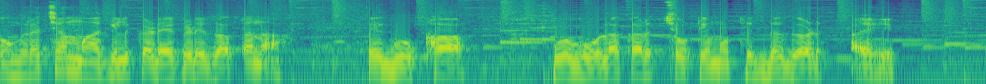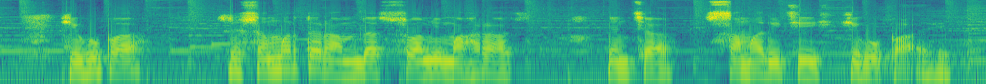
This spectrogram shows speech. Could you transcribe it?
डोंगराच्या मागील कड्याकडे जाताना एक गुफा व गोलाकार छोटे मोठे दगड आहे. ही गुफा श्री समर्थ रामदास स्वामी महाराज यांच्या समाधीची ही गुफा आहे.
